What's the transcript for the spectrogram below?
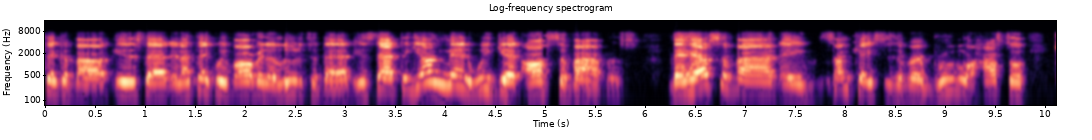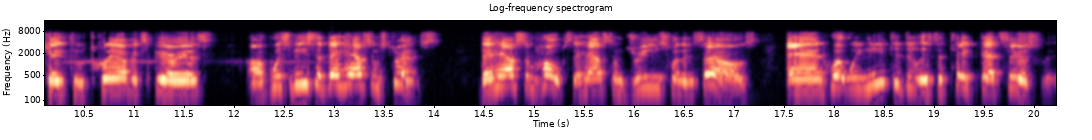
think about is that, and I think we've already alluded to that, is that the young men we get are survivors. They have survived a, some cases, a very brutal or hostile K through 12 experience, uh, which means that they have some strengths. They have some hopes. They have some dreams for themselves. And what we need to do is to take that seriously.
